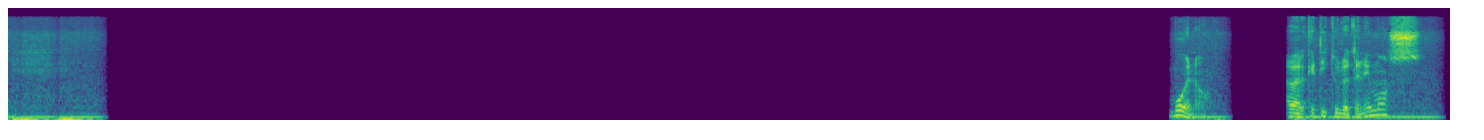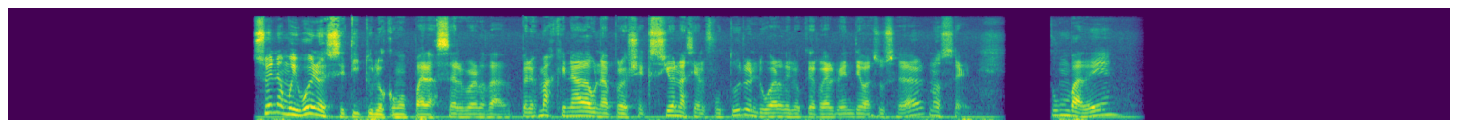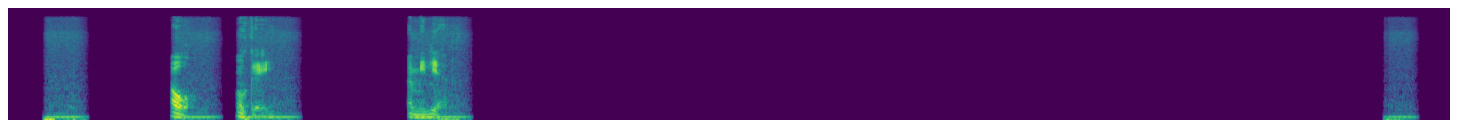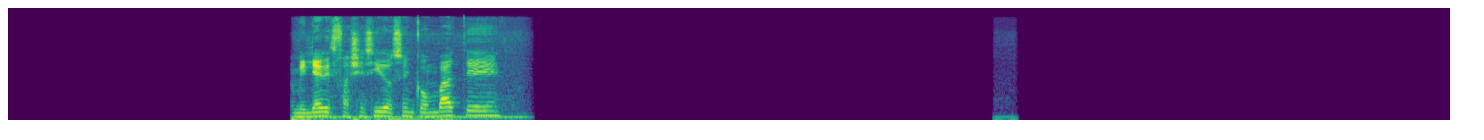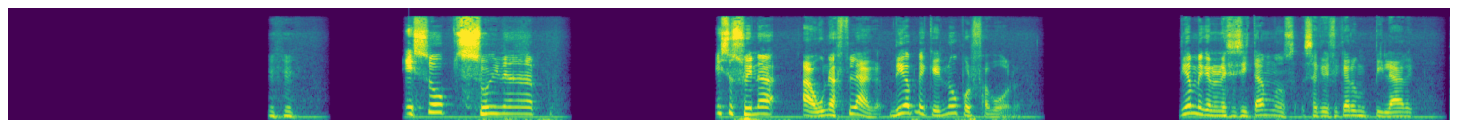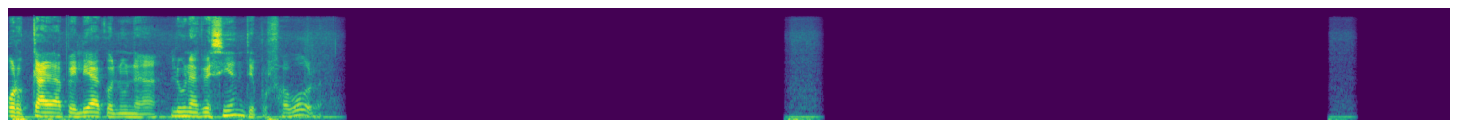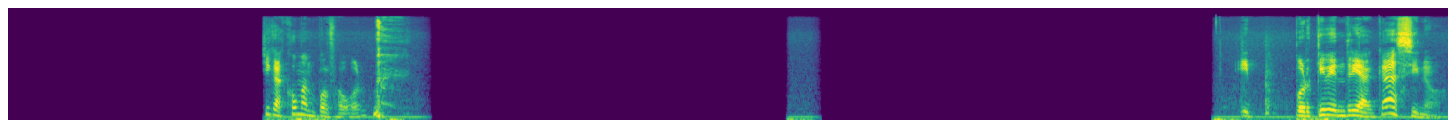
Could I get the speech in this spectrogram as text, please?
Bueno, a ver qué título tenemos. Suena muy bueno ese título como para ser verdad, pero es más que nada una proyección hacia el futuro en lugar de lo que realmente va a suceder, no sé. Tumba de... Oh, ok. Familiar. Familiares fallecidos en combate. Eso suena... Eso suena a una flag. Díganme que no, por favor. Díganme que no necesitamos sacrificar un pilar por cada pelea con una luna creciente, por favor. Chicas, coman por favor. ¿Y por qué vendría acá si no?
